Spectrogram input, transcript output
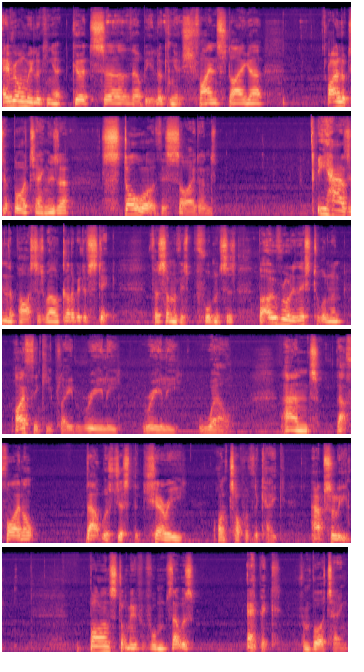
Everyone will be looking at Götze, they'll be looking at Schweinsteiger. I looked at Boateng, who's a stalwart of this side, and he has in the past as well got a bit of stick for some of his performances, but overall in this tournament, I think he played really, really well. And that final, that was just the cherry on top of the cake. Absolutely barnstorming performance. That was epic from Boateng.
